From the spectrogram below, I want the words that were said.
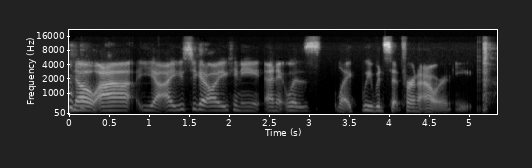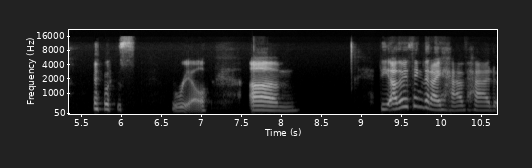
no, uh, yeah, I used to get all you can eat, and it was like we would sit for an hour and eat. it was real. Um, the other thing that I have had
